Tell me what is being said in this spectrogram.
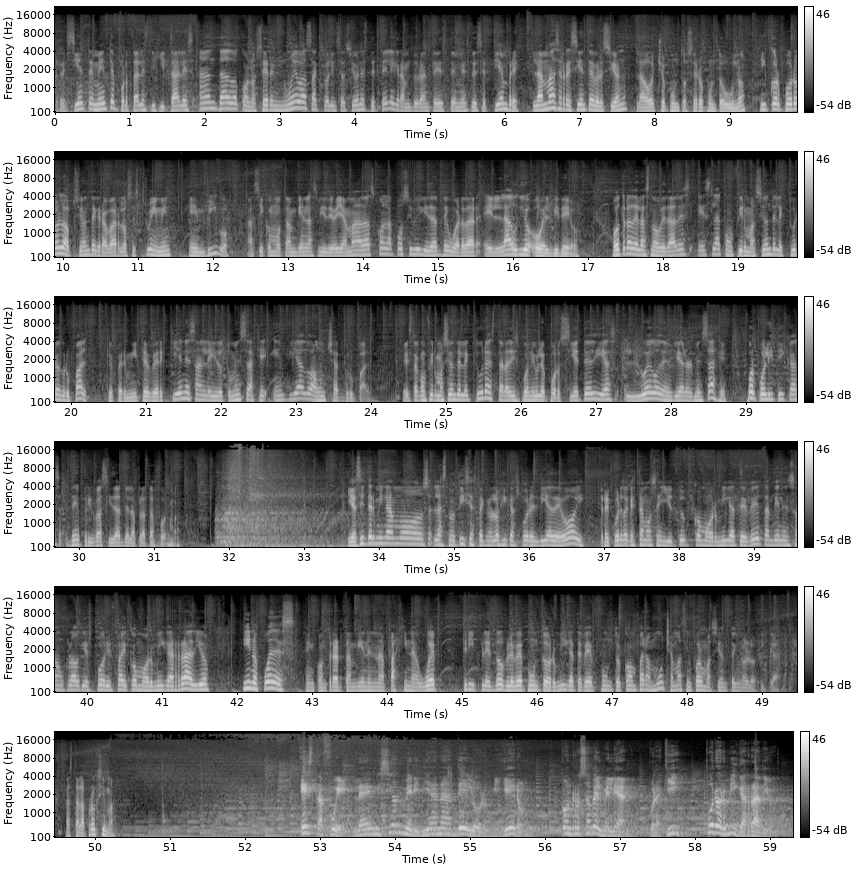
Recientemente portales digitales han dado a conocer nuevas actualizaciones de Telegram durante este mes de septiembre. La más reciente versión, la 8.0.1, incorporó la opción de grabar los streaming en vivo, así como también las videollamadas con la posibilidad de guardar el audio o el video. Otra de las novedades es la confirmación de lectura grupal, que permite ver quiénes han leído tu mensaje enviado a un chat grupal. Esta confirmación de lectura estará disponible por 7 días luego de enviar el mensaje, por políticas de privacidad de la plataforma. Y así terminamos las noticias tecnológicas por el día de hoy. Recuerda que estamos en YouTube como Hormiga TV, también en SoundCloud y Spotify como Hormiga Radio. Y nos puedes encontrar también en la página web www.hormigatv.com para mucha más información tecnológica. Hasta la próxima. Esta fue la emisión meridiana del hormiguero con Rosabel Meleán, por aquí, por Hormiga Radio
